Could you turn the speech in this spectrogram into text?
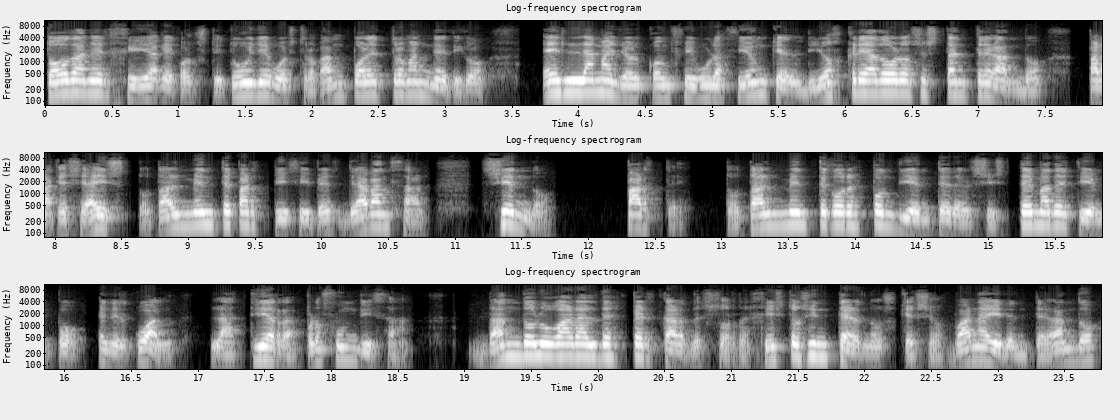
toda energía que constituye vuestro campo electromagnético es la mayor configuración que el Dios creador os está entregando para que seáis totalmente partícipes de avanzar, siendo parte totalmente correspondiente del sistema de tiempo en el cual la Tierra profundiza, dando lugar al despertar de esos registros internos que se os van a ir entregando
